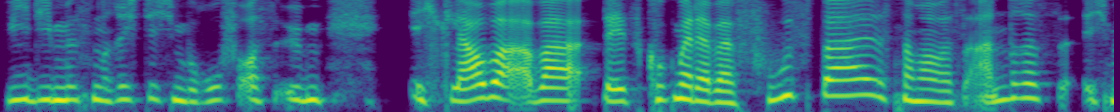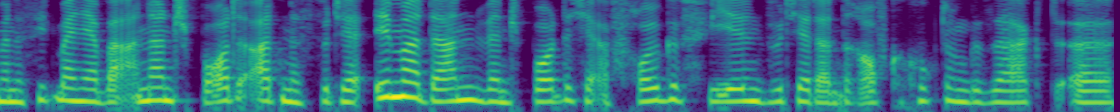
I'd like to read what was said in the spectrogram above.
wie die müssen richtig einen Beruf ausüben. Ich glaube aber, jetzt gucken wir da bei Fußball, ist nochmal was anderes. Ich meine, das sieht man ja bei anderen Sportarten, das wird ja immer dann, wenn sportliche Erfolge fehlen, wird ja dann drauf geguckt und gesagt, äh,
